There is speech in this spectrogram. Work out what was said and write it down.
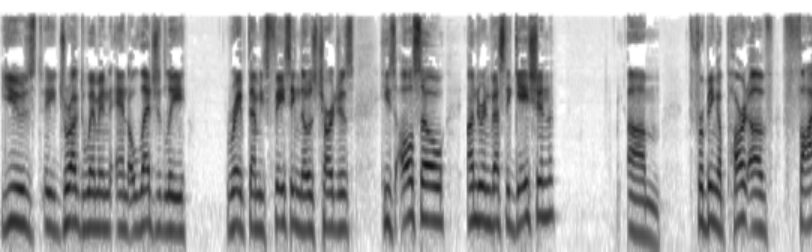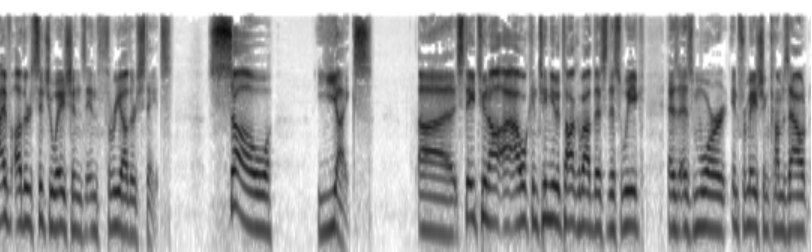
used. He drugged women and allegedly raped them. He's facing those charges. He's also under investigation um, for being a part of five other situations in three other states. So, yikes. Uh, stay tuned. I'll, I will continue to talk about this this week as, as more information comes out.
